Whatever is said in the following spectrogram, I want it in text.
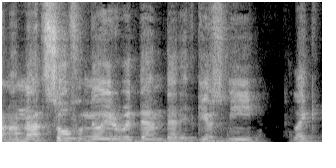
I'm, I'm not so familiar with them that it gives me like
